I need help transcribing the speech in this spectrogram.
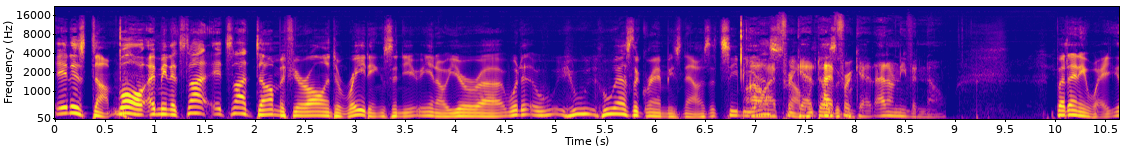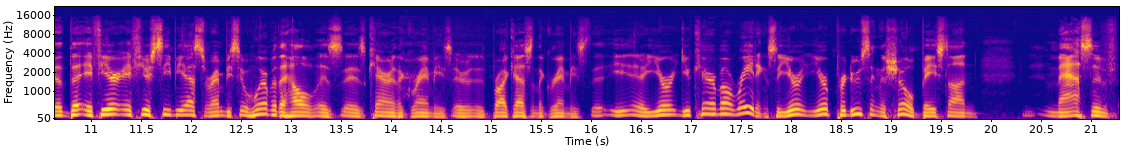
It is dumb. Well, I mean, it's not. It's not dumb if you're all into ratings and you, you know, you're. Uh, what? Who? Who has the Grammys now? Is it CBS? Oh, I No, forget. does I the- forget. I don't even know. But anyway, the, if you're if you're CBS or NBC, or whoever the hell is is carrying the Grammys or is broadcasting the Grammys, you know, you're you care about ratings. So you're you're producing the show based on massive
